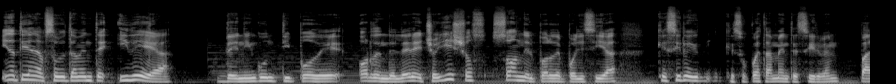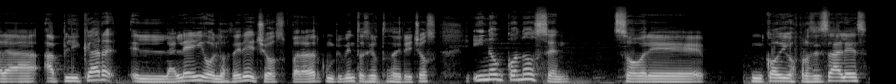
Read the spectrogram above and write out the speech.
y no tienen absolutamente idea de ningún tipo de orden del derecho y ellos son el poder de policía que, sirven, que supuestamente sirven para aplicar la ley o los derechos, para dar cumplimiento a ciertos derechos y no conocen sobre códigos procesales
